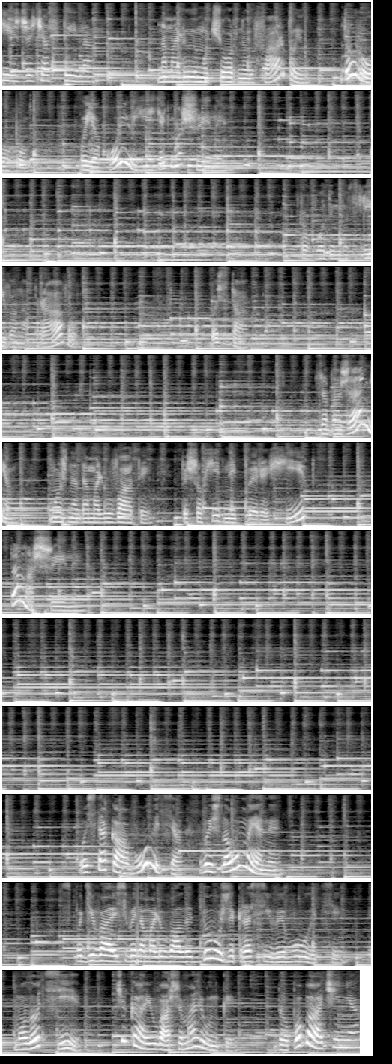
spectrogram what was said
Проїжджа частина. Намалюємо чорною фарбою дорогу, по якою їздять машини. Проводимо зліва направо. Ось так. За бажанням можна намалювати пішохідний перехід та машини. Ось така вулиця вийшла у мене. Сподіваюсь, ви намалювали дуже красиві вулиці. Молодці! Чекаю ваші малюнки. До побачення!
